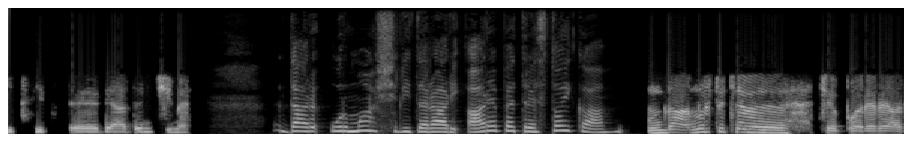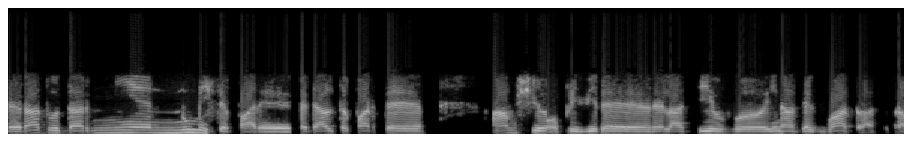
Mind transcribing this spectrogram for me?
lipsit de, de adâncime. Dar urmași literari are Petre Stoica? Da, nu știu ce, ce părere are Radu, dar mie nu mi se pare. Pe de altă parte, am și o privire relativ uh, inadecvată asupra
